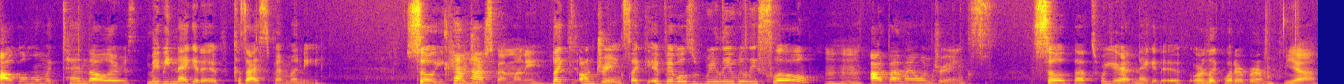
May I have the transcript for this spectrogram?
I'll go home with ten dollars, maybe negative, cause I spent money. So you can't How'd you spend money? like on drinks. Like if it was really really slow, Mm-hmm. I'd buy my own drinks. So that's where you're at negative or like whatever. Yeah.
